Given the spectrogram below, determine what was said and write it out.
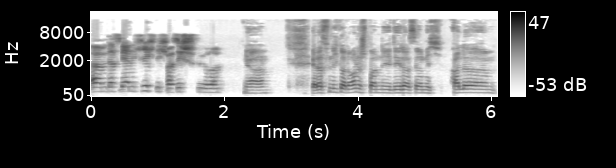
ähm, das wäre nicht richtig, was ich spüre. Ja, Ja, das finde ich gerade auch eine spannende Idee, dass ja nicht alle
